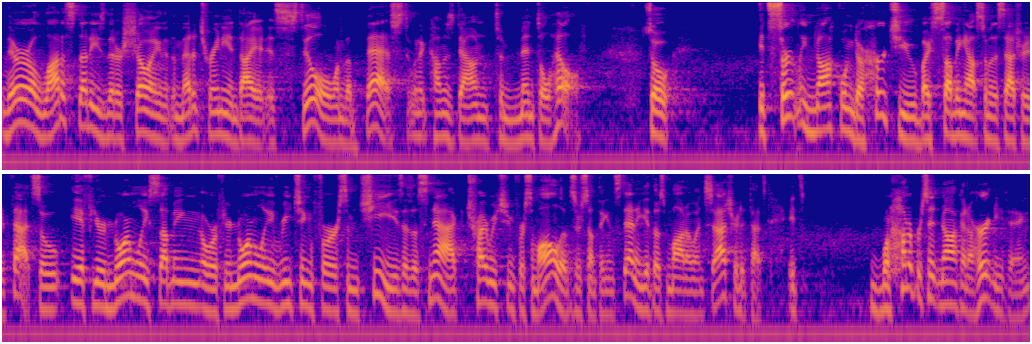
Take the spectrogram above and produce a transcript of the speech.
there are a lot of studies that are showing that the Mediterranean diet is still one of the best when it comes down to mental health. So it's certainly not going to hurt you by subbing out some of the saturated fat. So if you're normally subbing or if you're normally reaching for some cheese as a snack, try reaching for some olives or something instead and get those monounsaturated fats. It's 100% not going to hurt anything,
